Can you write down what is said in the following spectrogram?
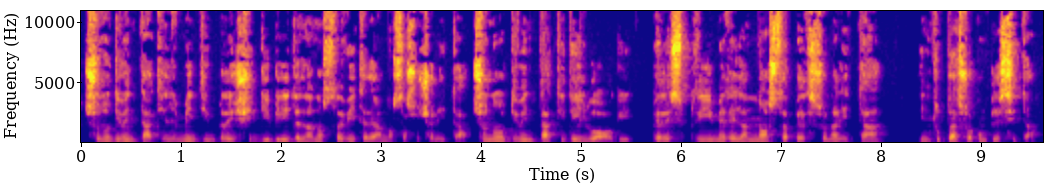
sono diventati elementi imprescindibili della nostra vita e della nostra socialità, sono diventati dei luoghi per esprimere la nostra personalità in tutta la sua complessità.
